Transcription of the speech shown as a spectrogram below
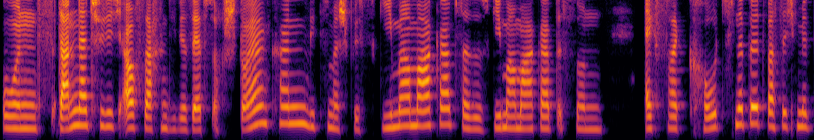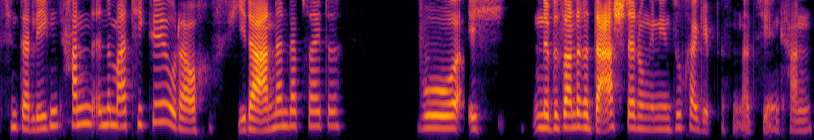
Und dann natürlich auch Sachen, die wir selbst auch steuern können, wie zum Beispiel Schema-Markups. Also Schema-Markup ist so ein extra Code-Snippet, was ich mit hinterlegen kann in einem Artikel oder auch auf jeder anderen Webseite, wo ich eine besondere Darstellung in den Suchergebnissen erzielen kann.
